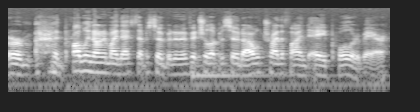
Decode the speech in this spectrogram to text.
or probably not in my next episode, but in an eventual episode, I will try to find a polar bear.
